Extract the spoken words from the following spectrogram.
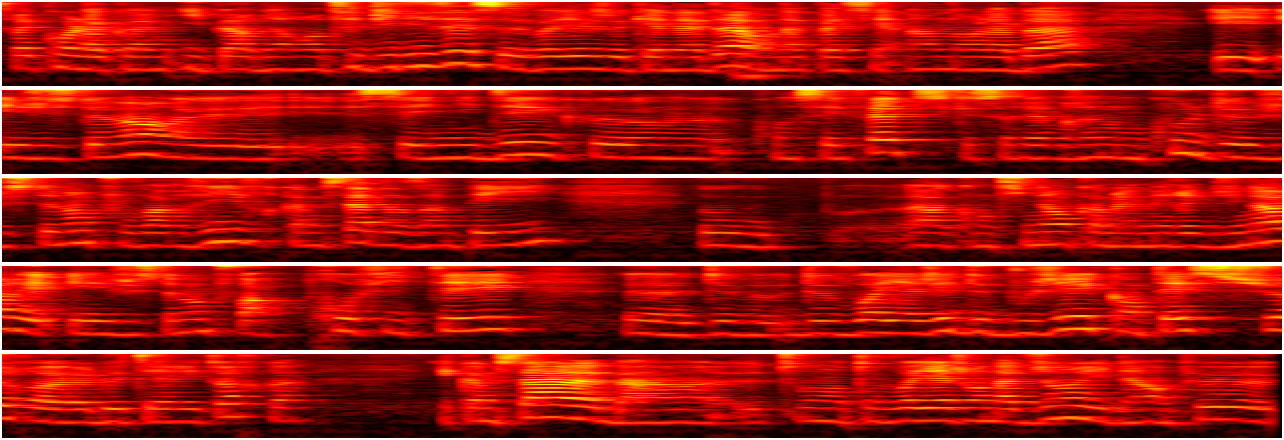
c'est vrai qu'on l'a quand même hyper bien rentabilisé ce voyage au Canada. Ouais. On a passé un an là-bas. Et, et justement, euh, c'est une idée que- qu'on s'est faite, parce que ce serait vraiment cool de justement pouvoir vivre comme ça dans un pays ou un continent comme l'Amérique du Nord et, et justement pouvoir profiter euh, de, de voyager, de bouger quand tu es sur euh, le territoire. Quoi. Et comme ça, euh, ben, ton, ton voyage en avion, il est un peu, euh,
